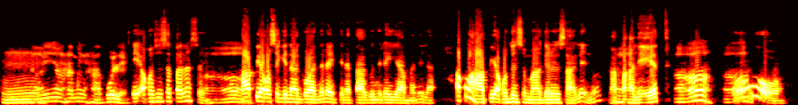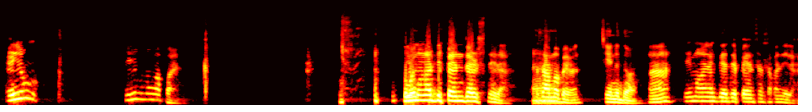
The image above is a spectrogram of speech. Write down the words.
Mm. No, yun yung aming habol eh. Eh, ako si Satanas eh. Oo. Happy ako sa ginagawa nila, yung tinatago nila yung yaman nila. Ako happy ako dun sa mga ganun sali, no? Napakaliit. Oo. Oo. Oo. Eh yung eh yung mga pan. yung mga defenders nila. Kasama Ah, ba yun? Sino doon? Ha? Yung mga nagdedepensa sa kanila.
